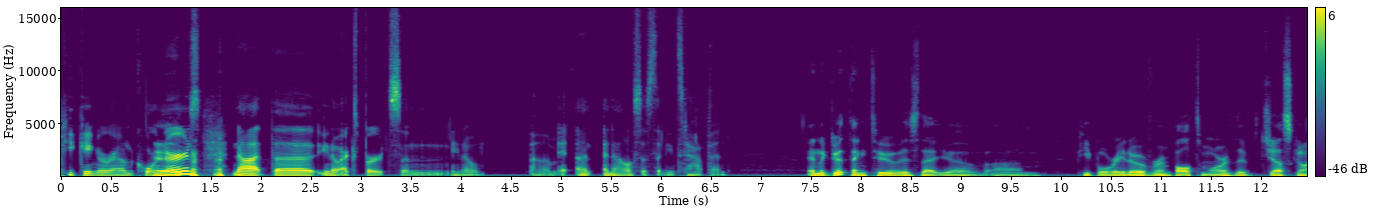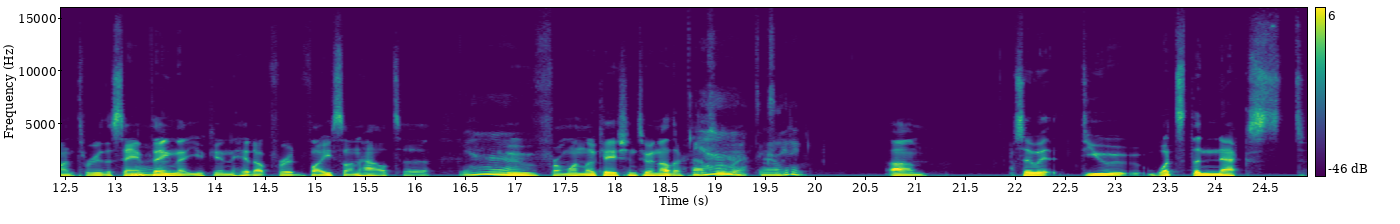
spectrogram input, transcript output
peeking around corners not the you know experts and you know um, a- analysis that needs to happen and the good thing too is that you have um, people right over in Baltimore. They've just gone through the same Mhm. thing that you can hit up for advice on how to yeah move from one location to another. Absolutely, yeah it's yeah. exciting Um, so it do you? What's the next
